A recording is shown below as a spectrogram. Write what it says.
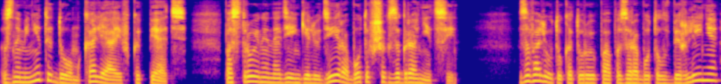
Знаменитый дом, Каляевка, 5, построенный на деньги людей, работавших за границей. За валюту, которую папа заработал в Берлине,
